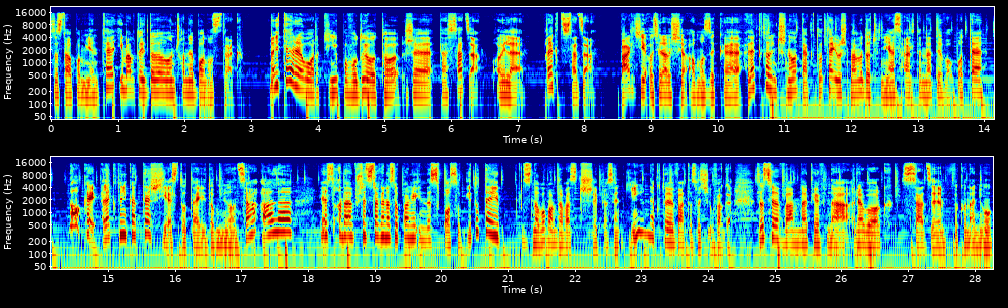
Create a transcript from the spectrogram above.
zostało pominięte i mam tutaj dołączony bonus track. No i te reworki powodują to, że ta Sadza, o ile projekt Sadza bardziej ocierał się o muzykę elektroniczną, tak tutaj już mamy do czynienia z alternatywą, bo te, no okej, okay, elektronika też jest tutaj dominująca, ale jest ona przedstawiona w zupełnie inny sposób. I tutaj znowu mam dla Was trzy piosenki, na które warto zwrócić uwagę. Zwrócę Wam najpierw na rework Sadzy w wykonaniu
